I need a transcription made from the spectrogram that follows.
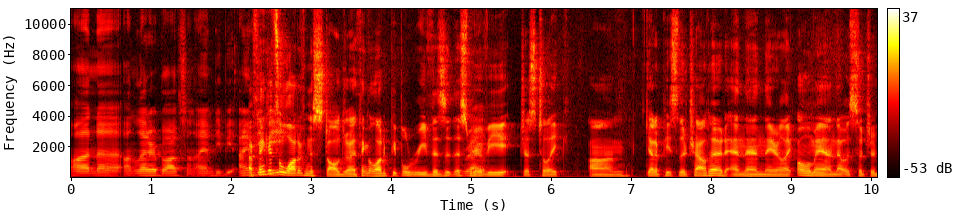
On uh, on Letterboxd on IMDb. IMDb. I think it's a lot of nostalgia. I think a lot of people revisit this Right. movie just to like um, get a piece of their childhood, and then they're like, "Oh man, that was such a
